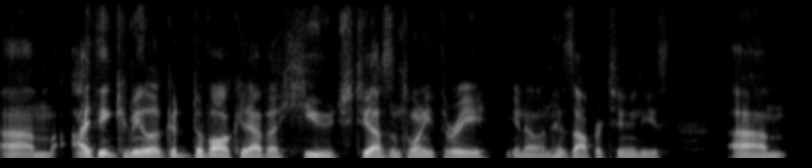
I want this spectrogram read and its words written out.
Um, I think Camilo Doval could have a huge 2023, you know, in his opportunities. Um,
